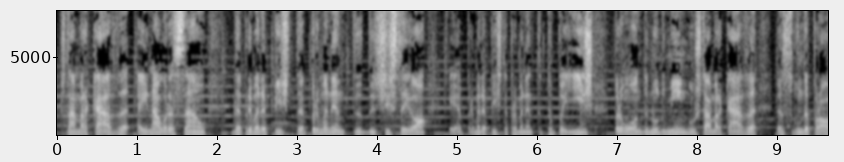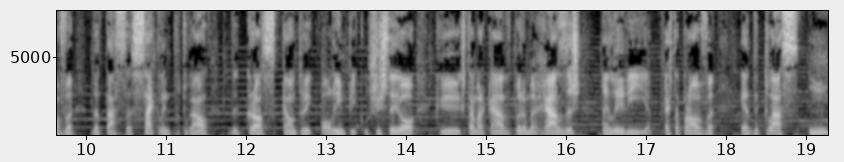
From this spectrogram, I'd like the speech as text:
está marcada a inauguração da primeira pista permanente de XCO, é a primeira pista permanente do país, para onde no domingo está marcada a segunda prova da Taça Cycling Portugal de Cross Country Olímpico. XCO que está marcado para Marrazes, em Leiria. Esta prova é de classe 1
